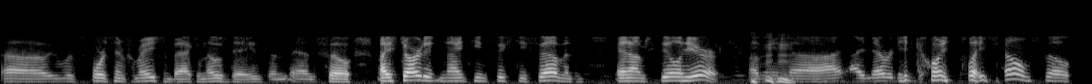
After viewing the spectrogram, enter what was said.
Uh, it was sports information back in those days, and and so I started in 1967, and I'm still here. I mean, uh, I, I never did go anyplace else, so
